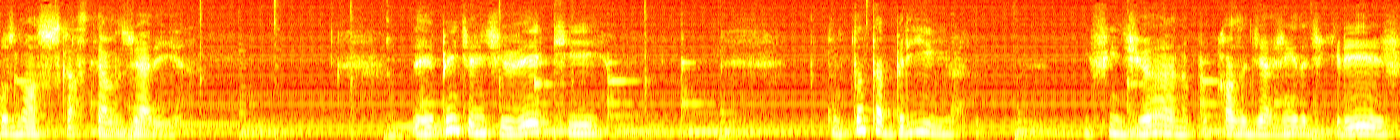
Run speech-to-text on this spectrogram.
os nossos castelos de areia. De repente a gente vê que com tanta briga em fim de ano por causa de agenda de igreja,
